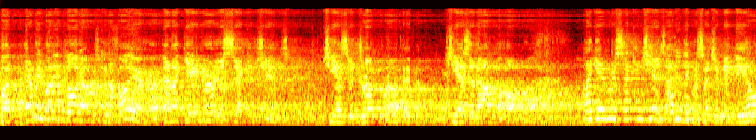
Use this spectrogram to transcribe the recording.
But everybody thought I was going to fire her, and I gave her a second chance. She has a drug problem. She has an alcohol problem. And I gave her a second chance. I didn't think it was such a big deal,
